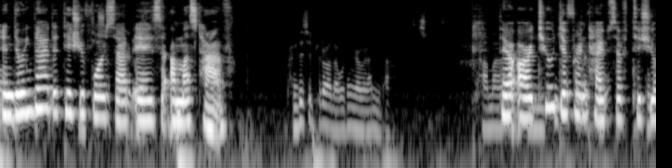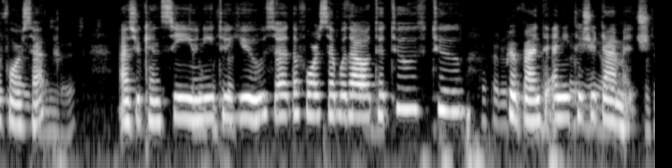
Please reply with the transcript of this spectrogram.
In doing that, the tissue forceps is a must-have. There are two different types of tissue forceps. As you can see, you need to use uh, the forceps without a tooth to prevent any tissue damage.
